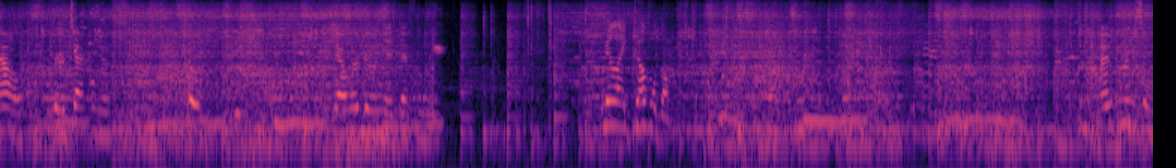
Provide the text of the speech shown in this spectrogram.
Ow. They're attacking us. Oh. Yeah, we're doing it definitely. We like doubled them. I'm doing some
